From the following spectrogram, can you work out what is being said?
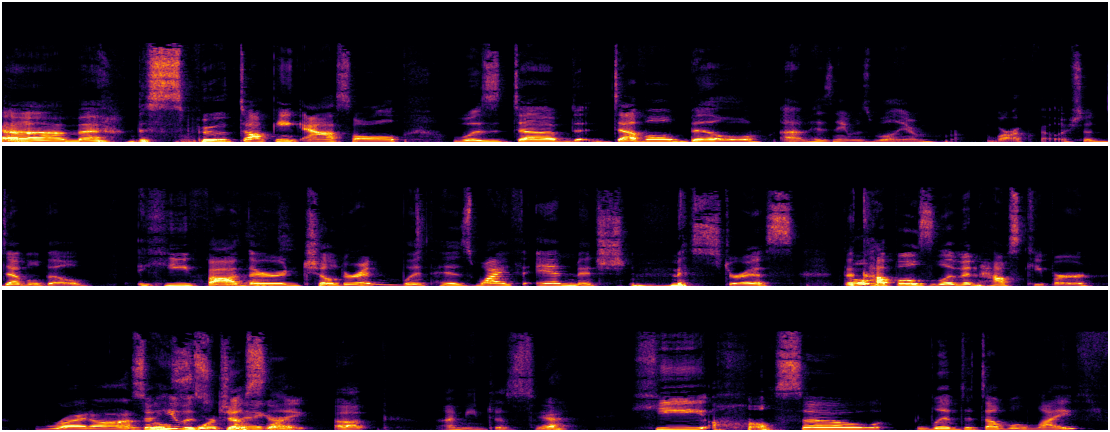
Okay. Um, the smooth talking asshole was dubbed Devil Bill. Um, his name was William Rockefeller. So Devil Bill. He fathered children with his wife and Mitch mistress, the Oh. couple's live-in housekeeper. right on. So he was just like up. I mean, just Yeah. he also lived a double life.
